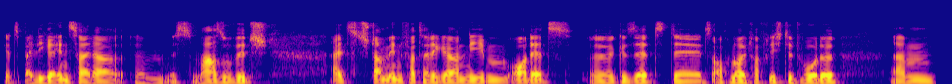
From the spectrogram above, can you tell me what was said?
jetzt bei Liga Insider ähm, ist Masovic als Stamminnenverteidiger neben Ordetz äh, gesetzt, der jetzt auch neu verpflichtet wurde. Ähm,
